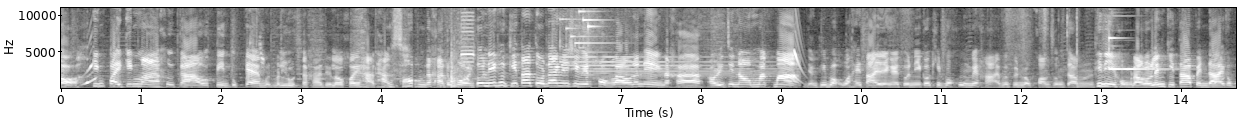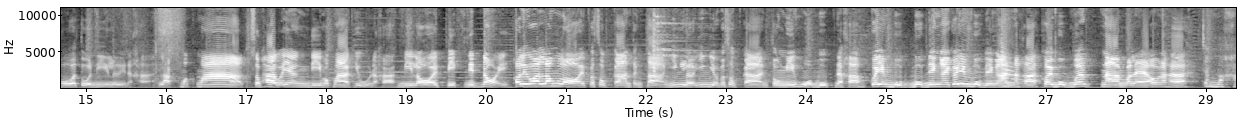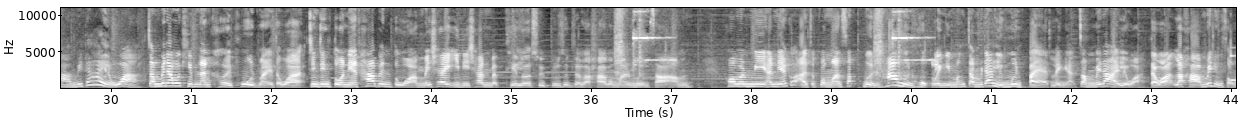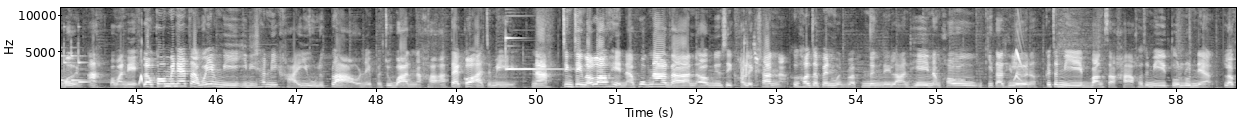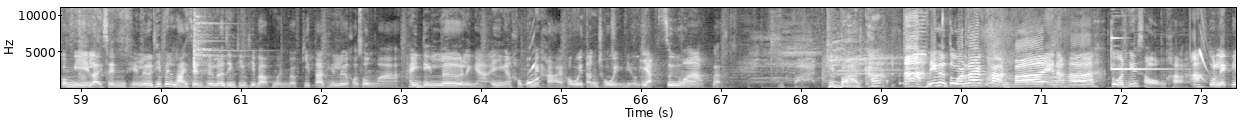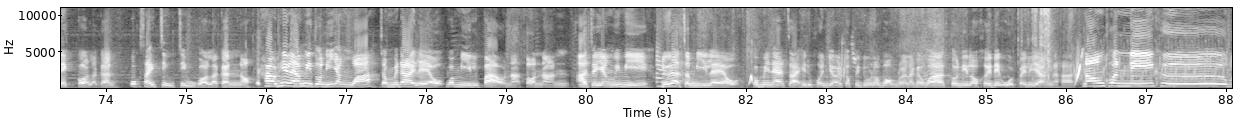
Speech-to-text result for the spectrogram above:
กิ้งไปกิ้งมาคือกาวตีนตุ๊กแกเหมือนมันหลุดนะคะ เดี๋ยวเราค่อยหาทางซ่อมนะคะทุกคน ตัวนี้คือกีตาร์ตัวแรกในชีวิตของเรานั่นเองนะคะออริจินอลมากๆ อย่างที่บอกว่าให้ตายยังไงตัวนี้ก็คิดว่าคงไม่ขายมันเป็นแบบความทรงจำที่ดีของเราเราเล่นกีตาร์เป็นได้ก็เพราะว่าตัวนี้เลยนะคะรักมากๆ สภาพก็ยังดีมากๆอยู่นะคะ มีรอยปิกนิดหน่อยเขาเรียกว่าล่องรอยประสบการณ์ต่างๆ ยิ่งเลอะยิ่งเยอะประสบการณ์ตรงนี้หัวบุบนะคะ ก็ยังบุบบุบยังไงก็ยังบุบุบอย่างนั้นนะคะ เคยบุบเมื่อนานมาแล้วนะคะจำราคาไม่ได้แล้วอะจำไม่ได้ว่าคลิปนั้นเคยพูดไหมแต่ว่าจริง ๆ ตัวเนี้ยถ้าเป็นตัวไม่ใช่ edition แบบ Taylor Swift รู้สึกจะราคาประมาณ 1 3ื่นพ อมันมีอันนี้ก็อาจจะประมาณสักหมื่นห้าหมื่นหกอะไรงี้มั้งจำไม่ได้หรือหมื่นแปดอะไรเงี้ยจำไม่ได้เลยว่ะ แต่ว่าราคาไม่ถึง 20,000อะประมาณนี้ แล้วก็ไม่แน่ใจว่ายังมีอีดิชันนี้ขายอยู่หรือเปล่าในปัจจุบันนะคะ แต่ก็อาจจะมีนะ จริง ๆ แล้วเราเห็นนะพวกหน้าร้านเอ่อ music collection อะคือเขาจะเป็นเหมือนแบบหนึ่งในร้านที่นำเข้ากีตาร์เทเลอร์เนาะก็จะมีบางสาขาเขาจะมีตัวรุ่นเนี้ยแล้วก็มีลายเซ็นเทเลอร์ที่เป็นลายเซ็นเทเลอร์จริงๆที่แบบเหมือนแบบกีตาร์เทเลอร์เขาส่งมาให้ดีลเลอร์อะไรเงี้ยไอ้อย่างงั้นเขาก็ไม่ขายเขาไว้ตั้งโชว์อย่างเดียวอยากซื้อมากแบบ กี่บาท กี่บาทคะอะนี่คือตัวแรกผ่านไปนะคะ ตัวที่ 2 ค่ะอะตัวเล็กๆ ก่อนละกัน พวกไซส์จิ๋วๆก่อนละกันเนาะคราวที่แล้วมีตัวนี้ยังวะจำไม่ได้แล้วว่ามีหรือเปล่านะ ตอนนั้นอาจจะยังไม่มี หรืออาจจะมีแล้วก็ไม่แน่ใจให้ทุกคนย้อนกลับไปดูแล้วบอกหน่อยละกันว่า ตัวนี้เราเคยได้อวดไปหรือยังนะคะ น้องคนนี้คือ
